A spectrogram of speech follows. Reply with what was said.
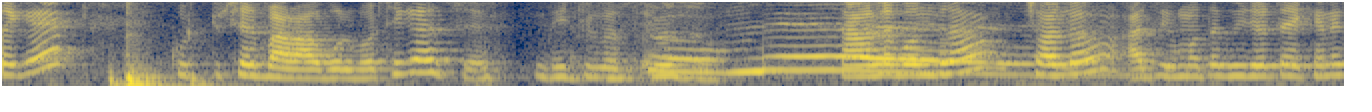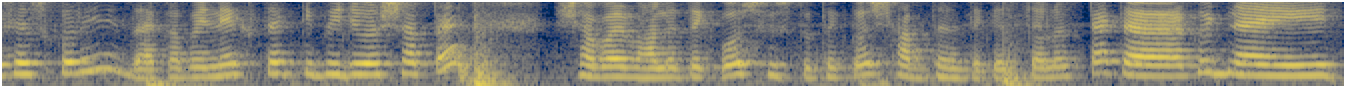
থেকে কুট্টুসের বাবা বলব ঠিক আছে? ভিডিও করতে তাহলে বন্ধুরা চলো আজকের মতো ভিডিওটা এখানে শেষ করি। দেখাবে নেক্সট একটি ভিডিওর সাথে। সবাই ভালো থেকো সুস্থ থেকো সাবধানে থেকো। চলো টাটা গুড নাইট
